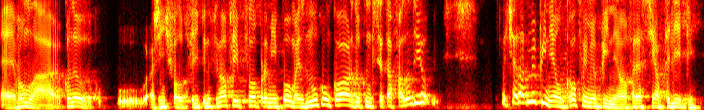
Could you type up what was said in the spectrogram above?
É, vamos lá. Quando eu, a gente falou com o Felipe no final, o Felipe falou para mim, pô, mas não concordo com o que você está falando, e eu, eu tinha dado minha opinião. Qual foi a minha opinião? Eu falei assim, ó, Felipe,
